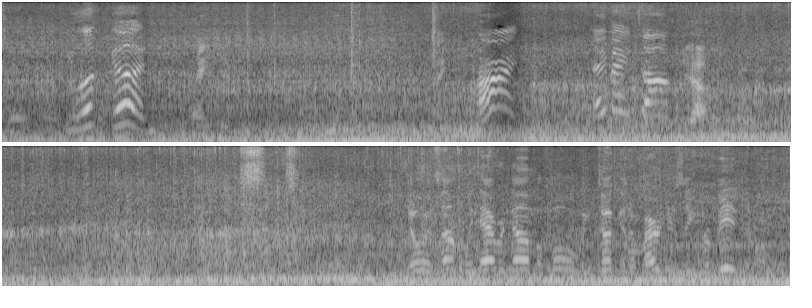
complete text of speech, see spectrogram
So. You look good. Thank you. Thank you. All right. Tom. Yeah. doing something we never done before. We took an emergency provisional.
